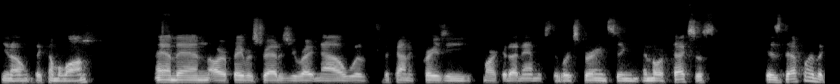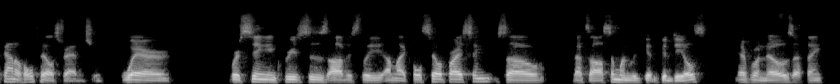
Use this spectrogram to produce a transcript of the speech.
you know, they come along. And then our favorite strategy right now with the kind of crazy market dynamics that we're experiencing in North Texas is definitely the kind of wholesale strategy where we're seeing increases, obviously, on like wholesale pricing. So that's awesome when we get good deals. Everyone knows, I think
